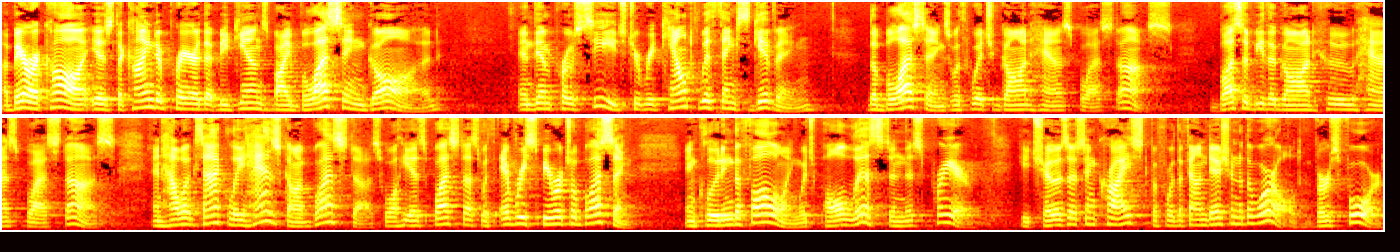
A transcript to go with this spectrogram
A barakah is the kind of prayer that begins by blessing God and then proceeds to recount with thanksgiving the blessings with which God has blessed us. Blessed be the God who has blessed us. And how exactly has God blessed us? Well, He has blessed us with every spiritual blessing including the following, which Paul lists in this prayer. He chose us in Christ before the foundation of the world, verse 4.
